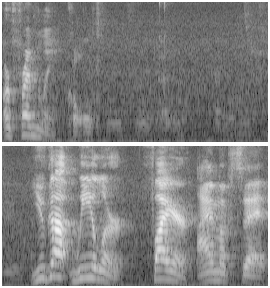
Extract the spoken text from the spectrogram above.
or friendly? Cold. You got Wheeler. Fire. I'm upset.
